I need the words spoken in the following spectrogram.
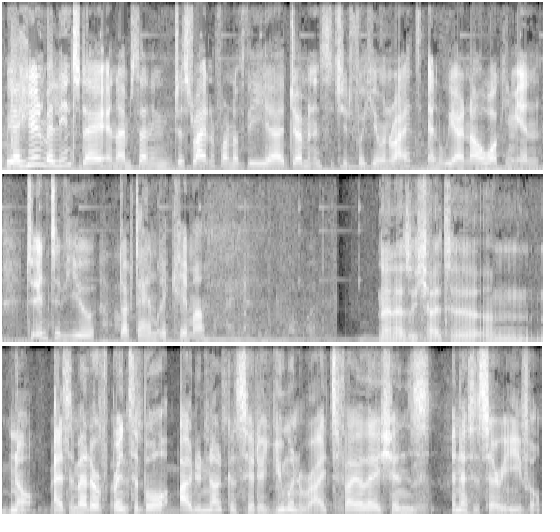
We are here in Berlin today, and I'm standing just right in front of the uh, German Institute for Human Rights, and we are now walking in to interview Dr. Hendrik Cremer. No, as a matter of principle, I do not consider human rights violations a necessary evil.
